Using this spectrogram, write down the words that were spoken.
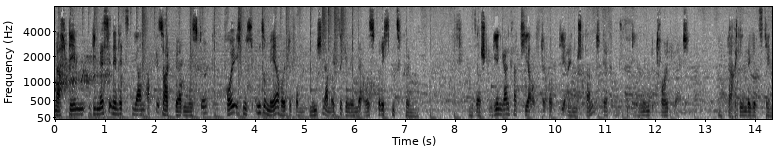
Nachdem die Messe in den letzten Jahren abgesagt werden musste, freue ich mich umso mehr, heute vom Münchner Messegelände aus berichten zu können. Unser Studiengang hat hier auf der Opti einen Stand, der von Studierenden betreut wird. Und da gehen wir jetzt hin.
